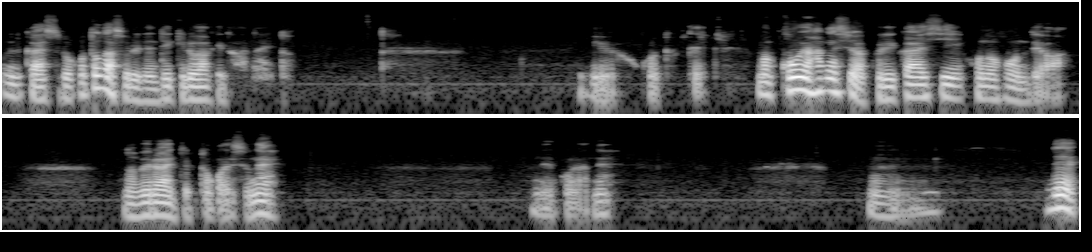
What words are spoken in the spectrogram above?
か理解することがそれでできるわけではないということで、まあ、こういう話は繰り返しこの本では述べられてるところですよね。ね、これはね。うん、で、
